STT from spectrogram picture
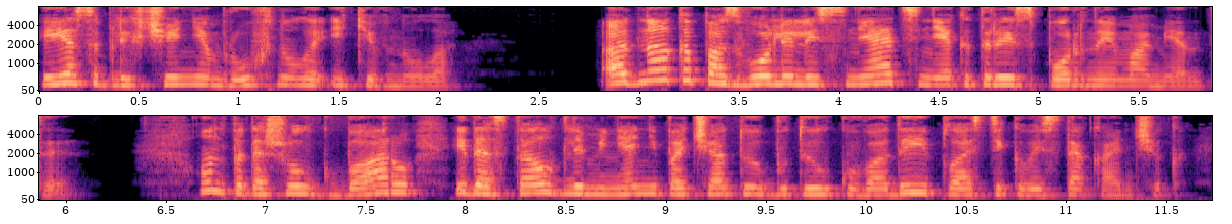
и я с облегчением рухнула и кивнула. Однако позволили снять некоторые спорные моменты. Он подошел к бару и достал для меня непочатую бутылку воды и пластиковый стаканчик —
